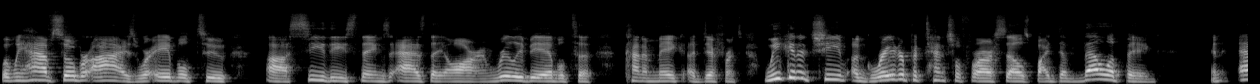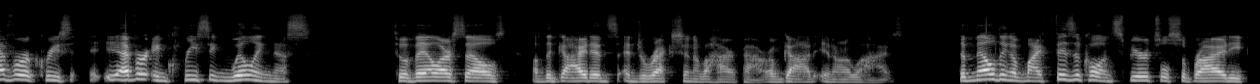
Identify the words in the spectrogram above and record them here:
when we have sober eyes, we're able to uh, see these things as they are and really be able to kind of make a difference. We can achieve a greater potential for ourselves by developing an ever, increase, ever increasing willingness to avail ourselves of the guidance and direction of a higher power, of God in our lives. The melding of my physical and spiritual sobriety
